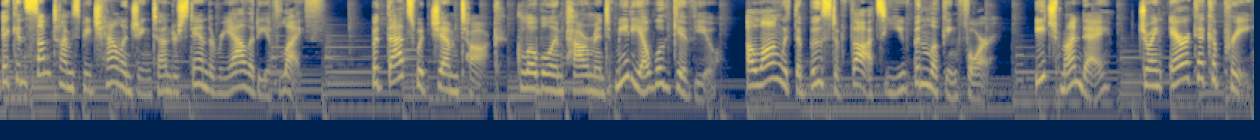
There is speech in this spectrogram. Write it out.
It can sometimes be challenging to understand the reality of life. But that's what Gem Talk, Global Empowerment Media, will give you, along with the boost of thoughts you've been looking for. Each Monday, join Erica Capri,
